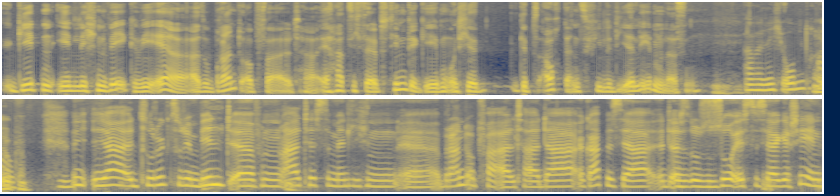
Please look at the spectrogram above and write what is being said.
geht einen ähnlichen Weg wie er, also Brandopferaltar. Er hat sich selbst hingegeben und hier gibt es auch ganz viele, die ihr Leben lassen. Aber nicht obendrauf. Ja, zurück zu dem Bild äh, von alttestamentlichen äh, Brandopferaltar. Da gab es ja, also so ist es ja geschehen.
